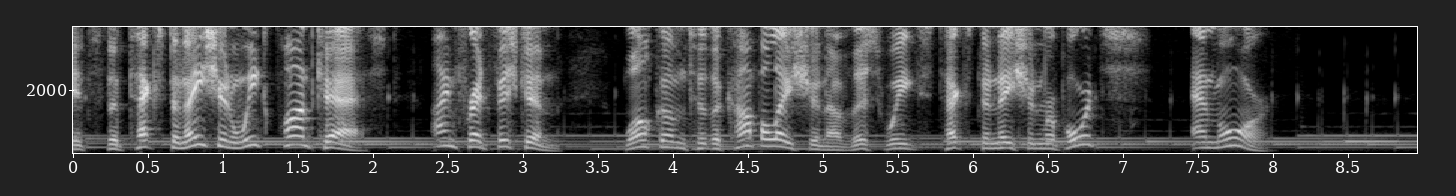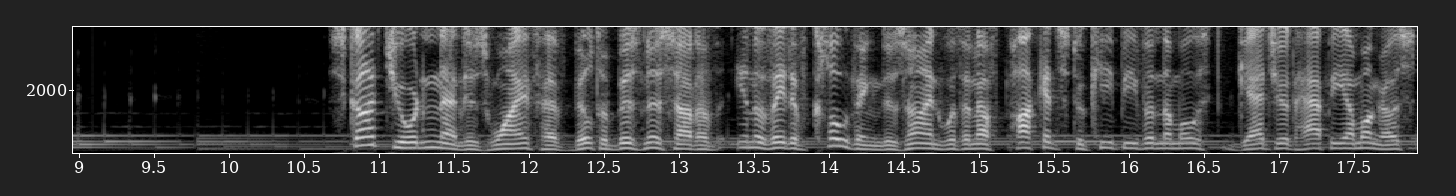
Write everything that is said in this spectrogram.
It's the Techstination Week podcast. I'm Fred Fishkin. Welcome to the compilation of this week's Techstination reports and more. Scott Jordan and his wife have built a business out of innovative clothing designed with enough pockets to keep even the most gadget happy among us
